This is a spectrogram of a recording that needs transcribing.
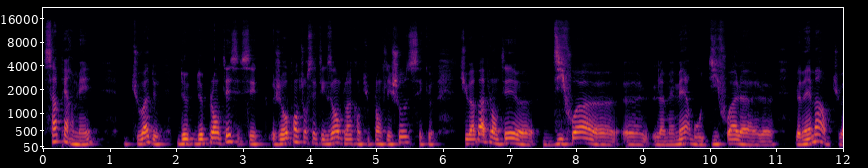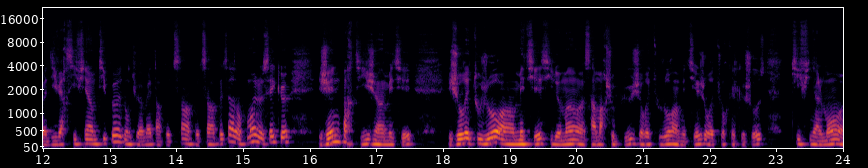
ça permet tu vois, de, planter, c'est, je reprends toujours cet exemple, hein, quand tu plantes les choses, c'est que tu vas pas planter euh, dix fois euh, euh, la même herbe ou dix fois le, même arbre. Tu vas diversifier un petit peu, donc tu vas mettre un peu de ça, un peu de ça, un peu de ça. Donc moi, je sais que j'ai une partie, j'ai un métier. J'aurai toujours un métier si demain ça marche plus. J'aurai toujours un métier, j'aurai toujours quelque chose qui finalement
